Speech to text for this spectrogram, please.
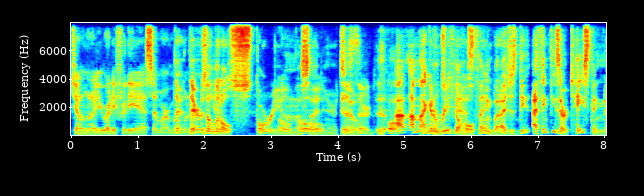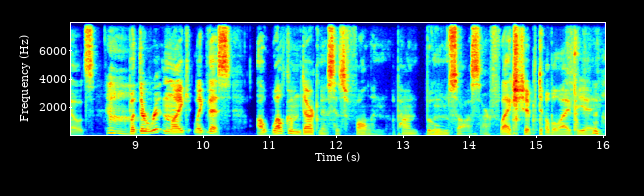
Gentlemen, are you ready for the ASMR moment? of there's the a can? little story Oh, on the oh, side oh. here Is too. there? Is, oh, I, I'm not going to read the whole thing, but I just the, I think these are tasting notes, but they're written like like this: "A welcome darkness has fallen upon Boom Sauce, our flagship double IPA."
